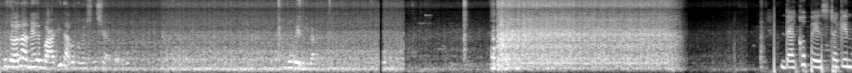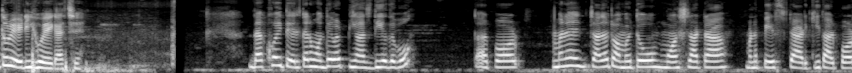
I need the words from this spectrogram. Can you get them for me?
তো চলো, আমি বাটি তারপর তোমার সাথে শেয়ার করব। ডুবে দিলাম। দেখো পেস্টটা কিন্তু রেডি হয়ে গেছে। দেখো এই তেলটার মধ্যে এবার পেঁয়াজ দিয়ে দেবো। তারপর মানে যা যা টমেটো, মশলাটা মানে পেস্টটা আর কি, তারপর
